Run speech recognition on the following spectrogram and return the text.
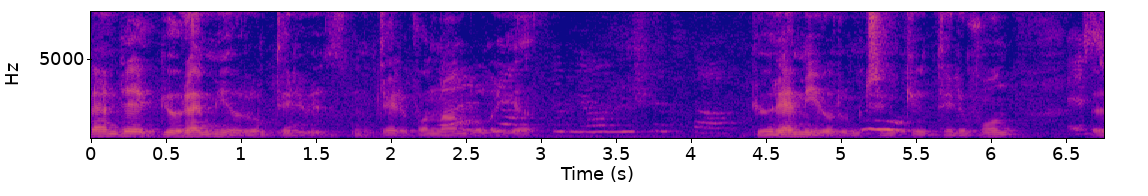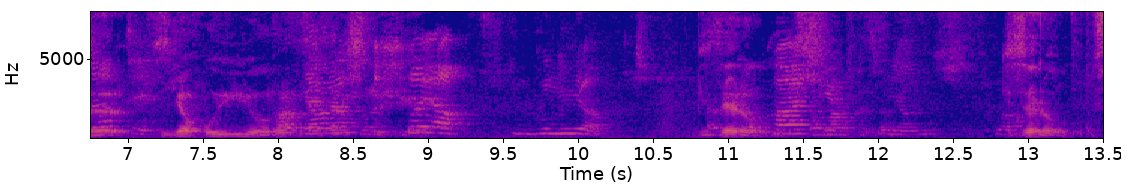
Ben de göremiyorum televizyon telefondan dolayı. Göremiyorum çünkü telefon e, teyze. ya uyuyorum. Yanlışlıkla yaptım. Bunu yaptım. Güzel olmuş. Yanlışlıkla. Güzel olmuş.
